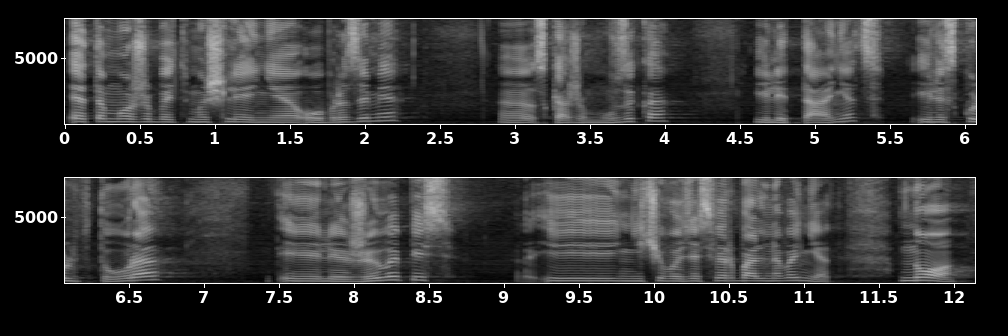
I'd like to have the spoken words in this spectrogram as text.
Это может быть мышление образами, э, скажем, музыка, или танец, или скульптура, или живопись, и ничего здесь вербального нет. Но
